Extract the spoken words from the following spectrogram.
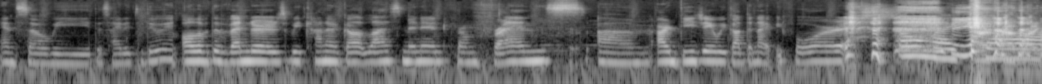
And so we decided to do it. All of the vendors we kind of got last minute from friends. Um, our DJ we got the night before. Oh my I had like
